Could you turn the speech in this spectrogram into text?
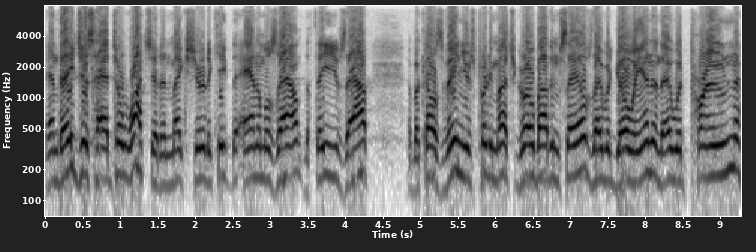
And they just had to watch it and make sure to keep the animals out, the thieves out. Because vineyards pretty much grow by themselves, they would go in and they would prune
